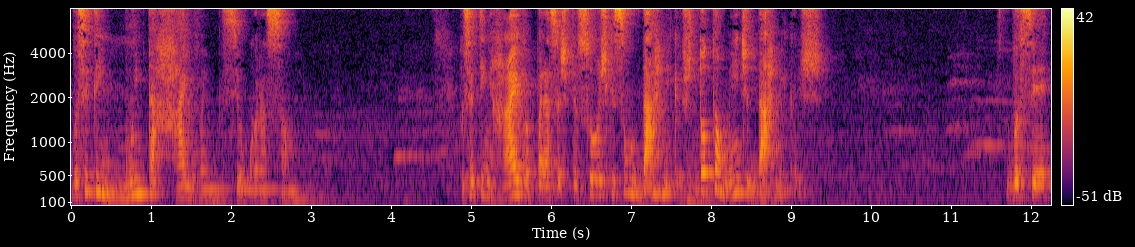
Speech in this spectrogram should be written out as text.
Você tem muita raiva em seu coração. Você tem raiva para essas pessoas que são dármicas, totalmente dármicas. Você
